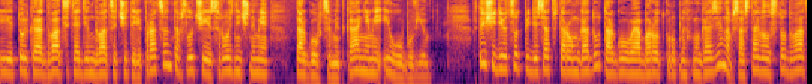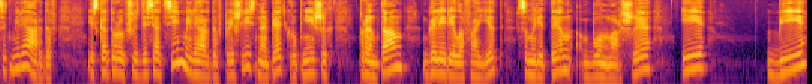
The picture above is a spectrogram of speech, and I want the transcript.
и только 21-24% в случае с розничными торговцами тканями и обувью. В 1952 году торговый оборот крупных магазинов составил 120 миллиардов, из которых 67 миллиардов пришлись на пять крупнейших Прентан, Галерей Лафайет, Самаритен, Бон Марше и BHV.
